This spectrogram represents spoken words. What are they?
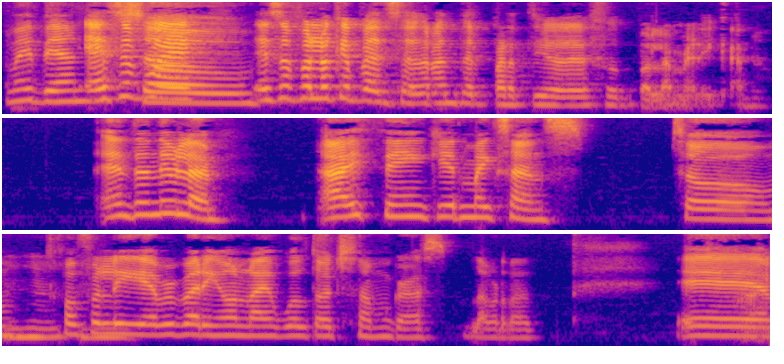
Muy bien. Eso, fue, eso fue lo que pensé durante el partido de fútbol americano. Entendible. I think it makes sense. So, hopefully everybody online will touch some grass, la verdad. Eh,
